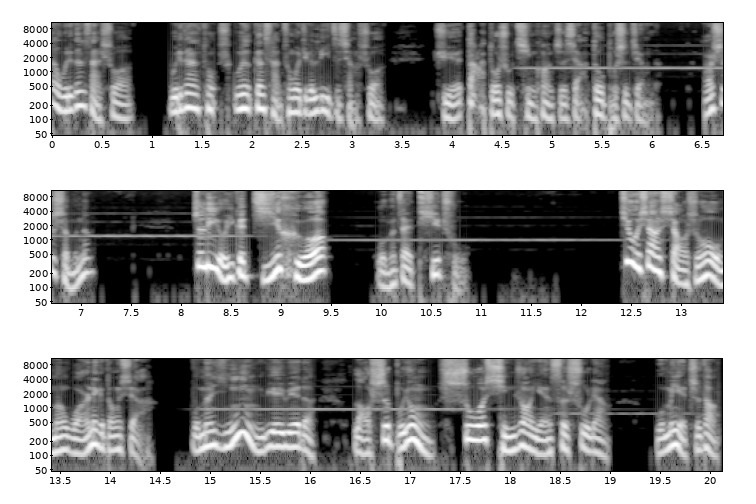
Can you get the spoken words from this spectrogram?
但维特根斯坦说，维特根斯坦维特根斯坦通过这个例子想说，绝大多数情况之下都不是这样的，而是什么呢？这里有一个集合，我们在剔除。就像小时候我们玩那个东西啊，我们隐隐约约的。老师不用说形状、颜色、数量，我们也知道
